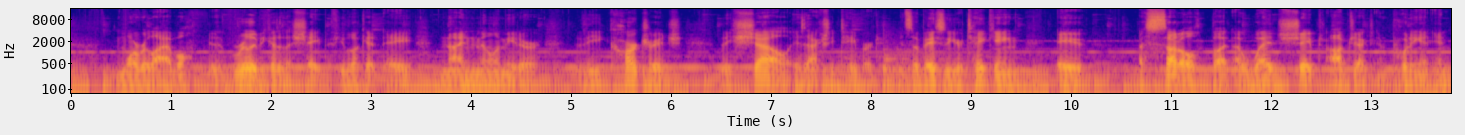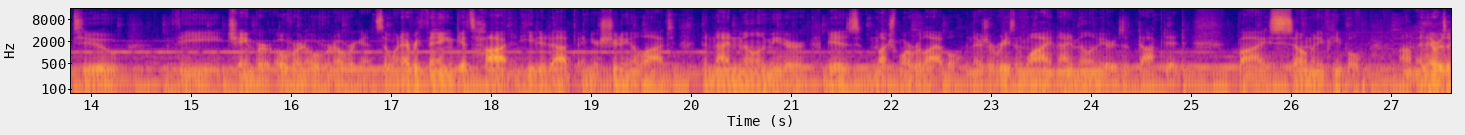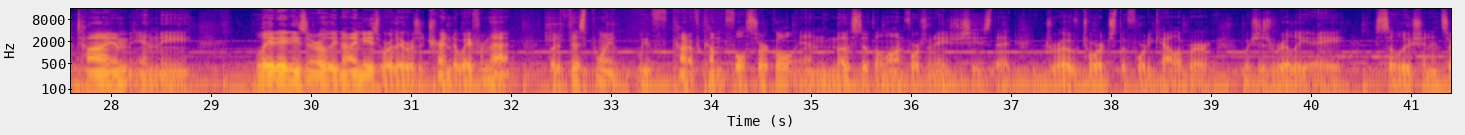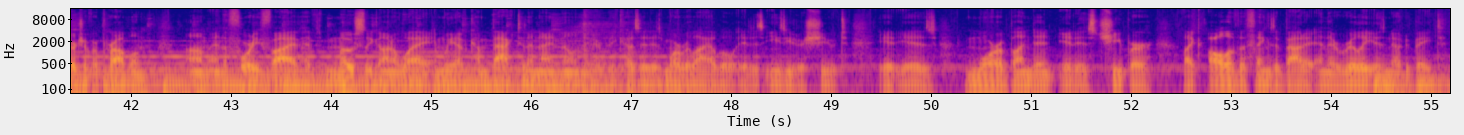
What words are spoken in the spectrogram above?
more reliable, really because of the shape. If you look at a 9mm, the cartridge the shell is actually tapered. And so basically you're taking a, a subtle but a wedge-shaped object and putting it into the chamber over and over and over again. So when everything gets hot and heated up and you're shooting a lot, the 9 millimeter is much more reliable. And there's a reason why 9 millimeter is adopted by so many people. Um, and there was a time in the late 80s and early 90s where there was a trend away from that. But at this point, we've kind of come full circle, and most of the law enforcement agencies that drove towards the 40 caliber, which is really a solution in search of a problem, um, and the 45 has mostly gone away, and we have come back to the 9 millimeter because it is more reliable, it is easier to shoot, it is more abundant, it is cheaper, like all of the things about it, and there really is no debate.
